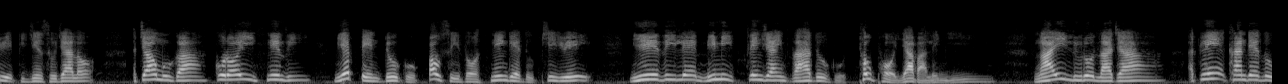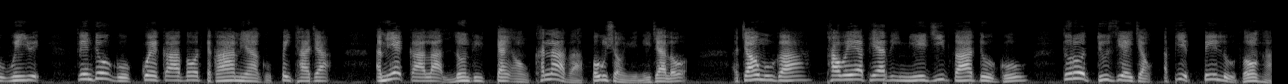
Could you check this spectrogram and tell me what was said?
၍တည်ခြင်းဆိုကြလော့အကြောင်းမူကားကိုတော်ဤနှင်းသည်မြက်ပင်တို့ကိုပေါက်စေသောနှင်းကဲ့သို့ဖြစ်၍ မြေသည်လည်းမိမိသင်ချိုင်းသားတို့ကိုထုတ်ဖော်ရပါလိမ့်မည်ငါ၏လူတို့လာကြအတွင်းအခန်းထဲသို့ဝင်၍သင်တို့ကိုကွယ်ကာသောတကားများကိုပိတ်ထားကြအမျက်ကာလလွန်သည်တိုင်အောင်ခဏသာပုန်းရှောင်၍နေကြလော့အကြောင်းမူကားထာဝရဘုရားသည်မြေကြီးသားတို့ကိုသူတို့ဒုစရိုက်ကြောင့်အပြစ်ပေးလို့သောငါ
